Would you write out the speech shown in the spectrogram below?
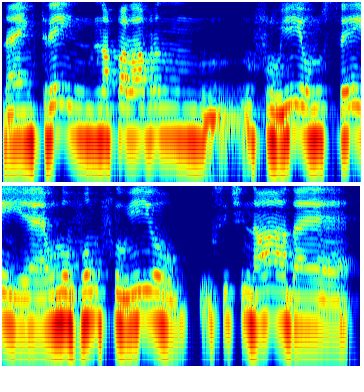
né? Entrei na palavra, não, não fluiu, não sei, é, o louvor não fluiu, não senti nada, é,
